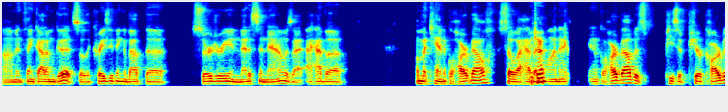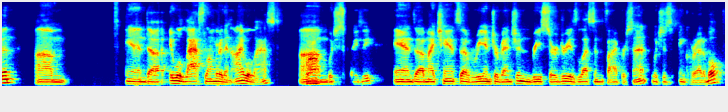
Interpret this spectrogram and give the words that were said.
Um, and thank God I'm good. So the crazy thing about the surgery and medicine now is I, I have a a mechanical heart valve. So I have okay. an on mechanical heart valve is a piece of pure carbon. Um, and uh, it will last longer than I will last, um, wow. which is crazy. And uh, my chance of reintervention, resurgery is less than 5%, which is incredible.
